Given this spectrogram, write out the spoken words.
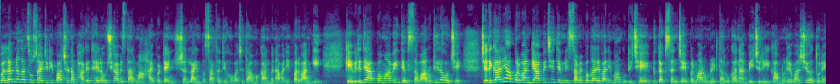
વલ્લભનગર સોસાયટીની પાછળના ભાગે થઈ રહ્યું છે. આ વિસ્તારમાં હાઇપરટેન્શન લાઇન પસાર થતી હોવા છતાં મકાન બનાવવાની પરવાનગી કેવી રીતે આપવામાં આવી તે સવાલ ઉઠી રહ્યો છે. જે અધિકારીએ આ પરવાનગી આપી છે તેમની સામે પગલાં લેવાની માંગ ઉઠી છે. મૃતક સંજય પરમાર ઉમરેઠ તાલુકાના બેચરી ગામનો રહેવાસી હતો ને.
